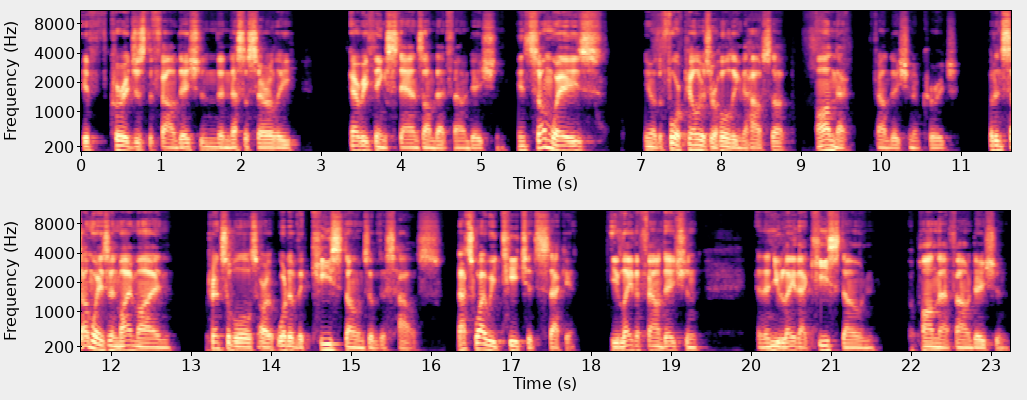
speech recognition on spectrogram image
If courage is the foundation, then necessarily everything stands on that foundation. In some ways, you know, the four pillars are holding the house up on that foundation of courage. But in some ways, in my mind, principles are one of the keystones of this house. That's why we teach it second. You lay the foundation and then you lay that keystone upon that foundation.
